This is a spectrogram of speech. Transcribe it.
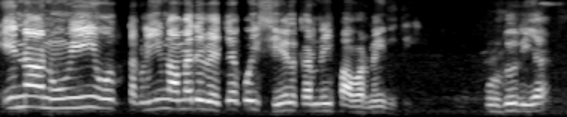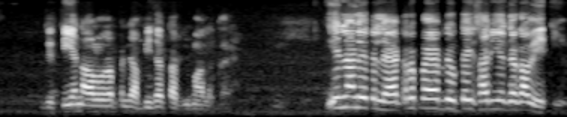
ਇਹਨਾਂ ਨੂੰ ਵੀ ਉਹ ਤਕਲੀਫਨਾਮੇ ਦੇ ਵਿੱਚ ਕੋਈ ਸੇਲ ਕਰਨ ਦੀ ਪਾਵਰ ਨਹੀਂ ਦਿੱਤੀ। ਉਰਦੂ ਦੀ ਹੈ। ਦਿੱਤੀ ਹੈ, ਨਾਲ ਉਹਦਾ ਪੰਜਾਬੀ ਦਾ ਤਰਜਮਾ ਲੱਗਾ ਹੈ। ਇਹਨਾਂ ਨੇ ਇੱਕ ਲੈਟਰ ਪੈਡ ਦੇ ਉੱਤੇ ਹੀ ਸਾਰੀਆਂ ਜਗ੍ਹਾ ਵੇਚਤੀਆਂ।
